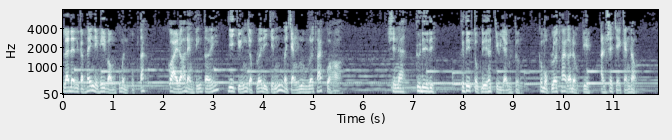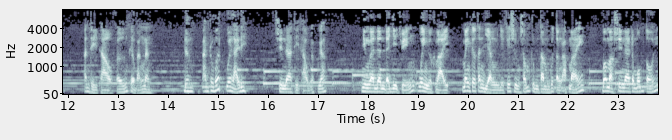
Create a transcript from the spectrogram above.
La Đen cảm thấy niềm hy vọng của mình phục tắt. Có ai đó đang tiến tới, di chuyển dọc lối đi chính và chặn luôn lối thoát của họ. Sina, cứ đi đi, cứ tiếp tục đi hết chiều dài bức tường. Có một lối thoát ở đầu kia, anh sẽ chạy cản đầu. Anh thì thào và ứng theo bản năng. Đừng, anh Robert quay lại đi. Sina thì thào gấp gáp. Nhưng Landon đã di chuyển, quay ngược lại mang theo thanh dần về phía xương sống trung tâm của tầng áp mái. Bộ mặt Sina trong bóng tối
